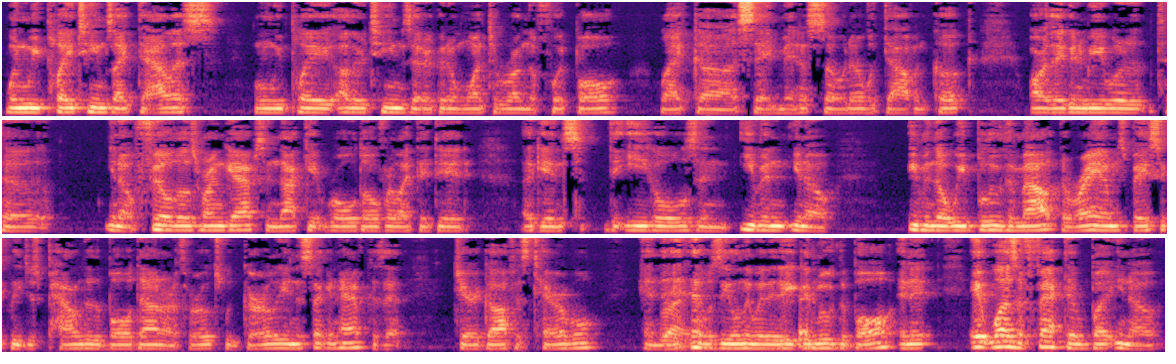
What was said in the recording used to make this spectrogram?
when we play teams like Dallas, when we play other teams that are going to want to run the football, like uh, say Minnesota with Dalvin Cook, are they going to be able to, to you know fill those run gaps and not get rolled over like they did against the Eagles and even you know even though we blew them out, the Rams basically just pounded the ball down our throats with Gurley in the second half because that Jared Goff is terrible, and Right. that was the only way that they could move the ball, and it it was effective, but you know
